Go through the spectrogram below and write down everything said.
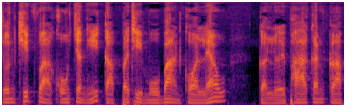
จนคิดว่าคงจะหนีกลับไปที่หมู่บ้านก่อนแล้ว ก็เลยพากันกลับ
